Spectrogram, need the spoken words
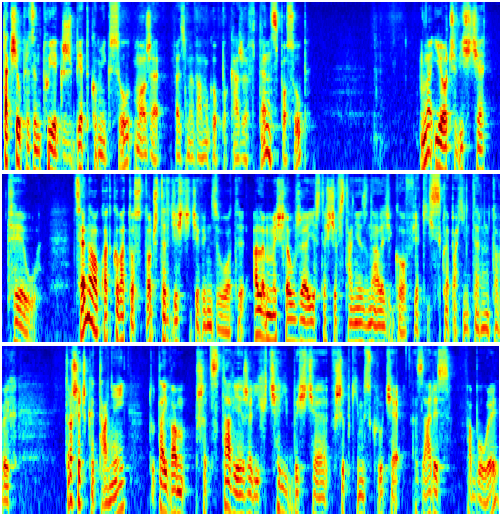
Tak się prezentuje grzbiet komiksu. Może wezmę Wam go, pokażę w ten sposób. No i oczywiście tył. Cena okładkowa to 149 zł, ale myślę, że jesteście w stanie znaleźć go w jakichś sklepach internetowych troszeczkę taniej. Tutaj Wam przedstawię, jeżeli chcielibyście w szybkim skrócie zarys fabuły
